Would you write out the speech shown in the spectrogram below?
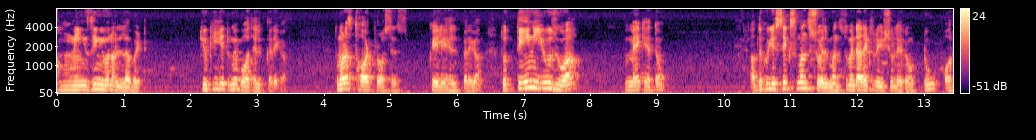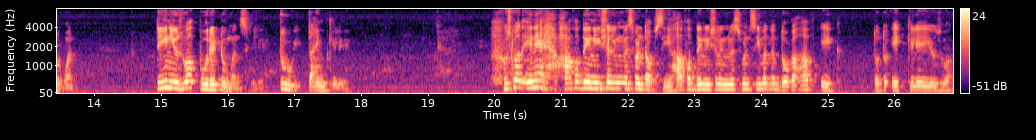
amazing you love it क्योंकि ये तुम्हें बहुत हेल्प करेगा। तुम्हारा थॉट प्रोसेस के लिए हेल्प करेगा। तो तीन यूज़ हुआ, मैं कहता हूँ। अब देखो, ये सिक्स मंथ्स ट्वेल्व मंथ्स तो मैं डायरेक्ट रेशियो ले रहा हूँ टू और वन तीन यूज़ हुआ पूरे टू मंथ्स के लिए टू टाइम के लिए। उसके बाद इन्हें half of the initial investment of C half of the initial investment C मतलब दो का हाफ़ एक। तो तो एक के लिए यूज़ हुआ,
